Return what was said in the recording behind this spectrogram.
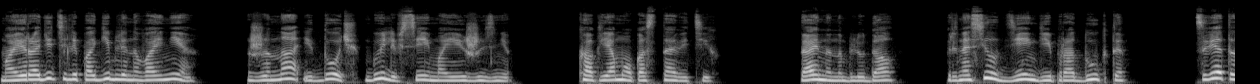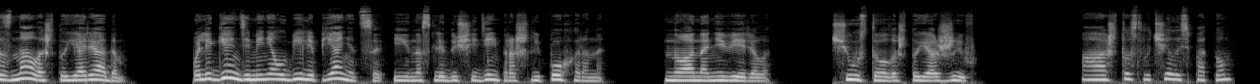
Мои родители погибли на войне. Жена и дочь были всей моей жизнью. Как я мог оставить их? Тайно наблюдал, приносил деньги и продукты. Света знала, что я рядом. По легенде, меня убили пьяницы, и на следующий день прошли похороны. Но она не верила. Чувствовала, что я жив. А что случилось потом?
